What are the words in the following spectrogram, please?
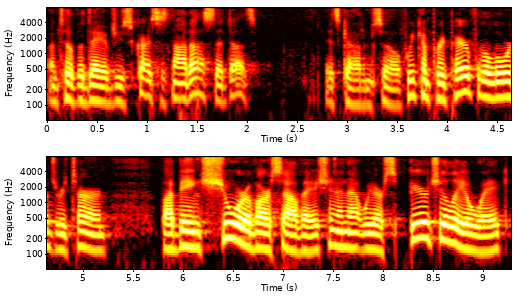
until the day of Jesus Christ. It's not us that does it, it's God Himself. We can prepare for the Lord's return by being sure of our salvation and that we are spiritually awake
